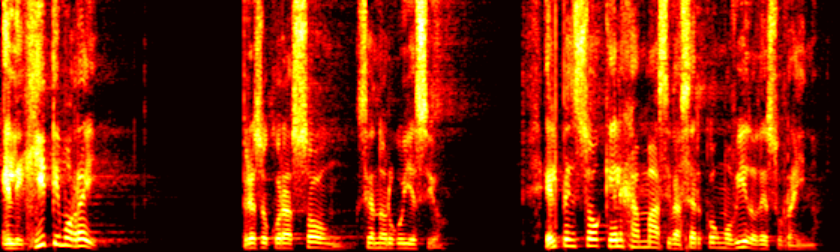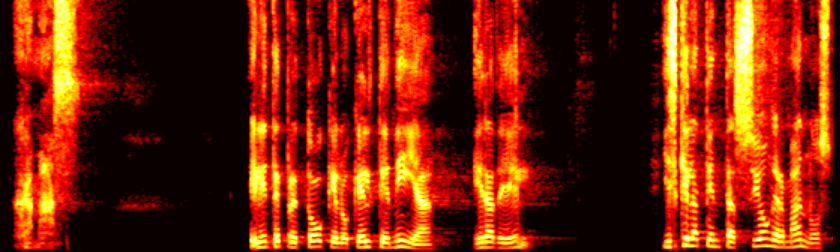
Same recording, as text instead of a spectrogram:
el legítimo rey, pero su corazón se enorgulleció. Él pensó que él jamás iba a ser conmovido de su reino, jamás. Él interpretó que lo que él tenía era de él. Y es que la tentación, hermanos,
